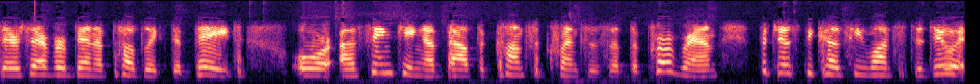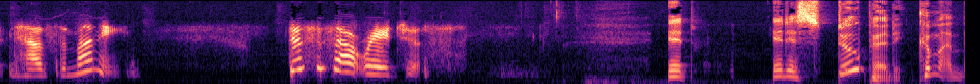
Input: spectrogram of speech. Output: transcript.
there's ever been a public debate or a thinking about the consequences of the program, but just because he wants to do it and has the money. This is outrageous. It it is stupid. Come on,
